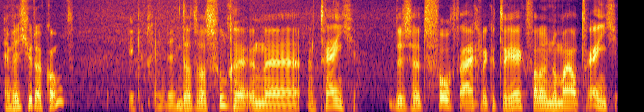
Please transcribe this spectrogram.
En weet je hoe dat komt? Ik heb geen idee. Dat was vroeger een, een treintje. Dus het volgt eigenlijk het traject van een normaal treintje.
